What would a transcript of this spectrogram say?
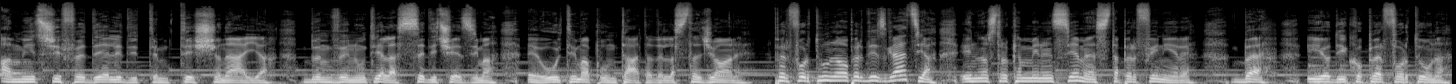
Amici fedeli di Temptation Aya, benvenuti alla sedicesima e ultima puntata della stagione. Per fortuna o per disgrazia, il nostro cammino insieme sta per finire. Beh, io dico per fortuna,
